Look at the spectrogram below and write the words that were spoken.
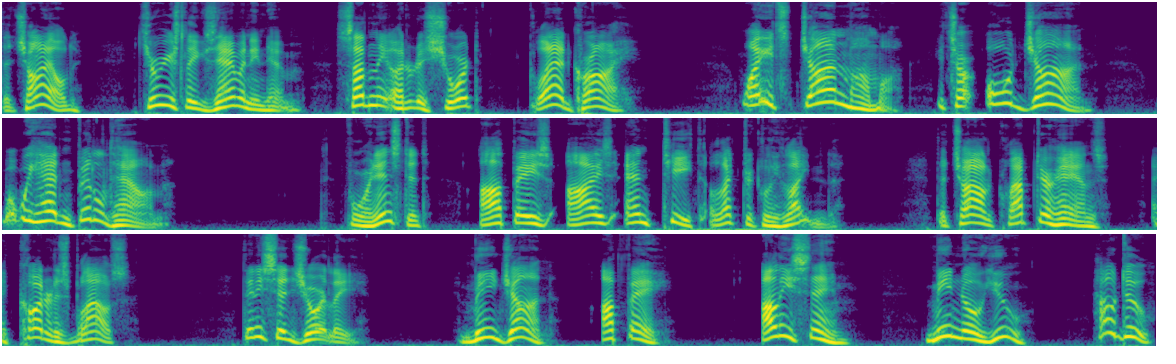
the child, curiously examining him, suddenly uttered a short, glad cry. Why, it's John, mamma! It's our old John! What we had in Fiddletown! For an instant, Ape's eyes and teeth electrically lightened. The child clapped her hands and caught at his blouse. Then he said shortly, Me John, Fe. Ali same. Me know you. How do?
